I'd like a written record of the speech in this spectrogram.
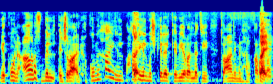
يكون عارف بالإجراء الحكومي. هاي هذه طيب. المشكلة الكبيرة التي تعاني منها القرارات. طيب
